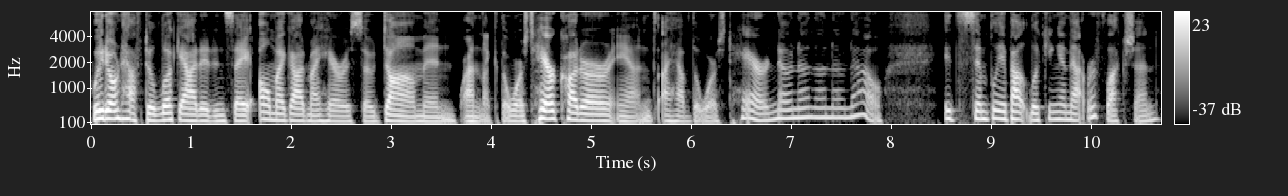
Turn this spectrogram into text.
We don't have to look at it and say, oh my God, my hair is so dumb and I'm like the worst hair cutter and I have the worst hair. No, no, no, no, no. It's simply about looking in that reflection,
